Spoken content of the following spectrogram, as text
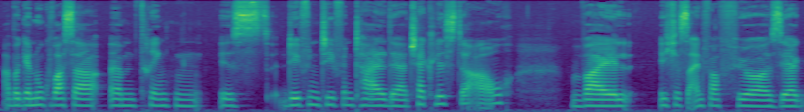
Aber genug Wasser ähm, trinken ist definitiv ein Teil der Checkliste auch, weil ich es einfach für sehr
